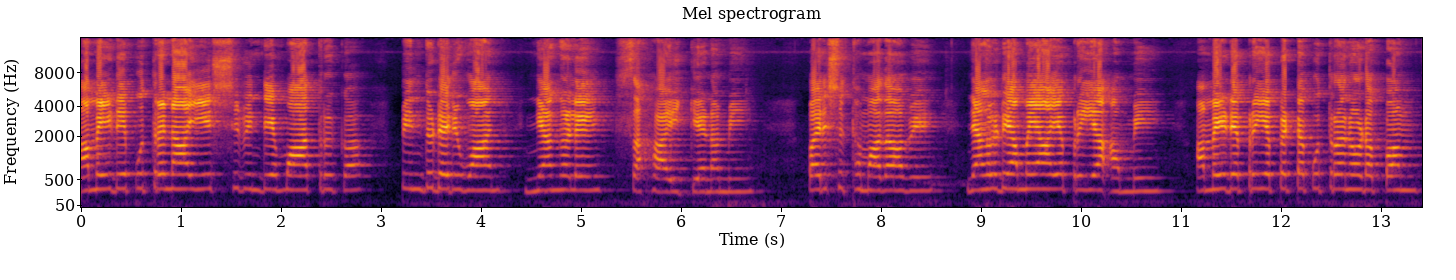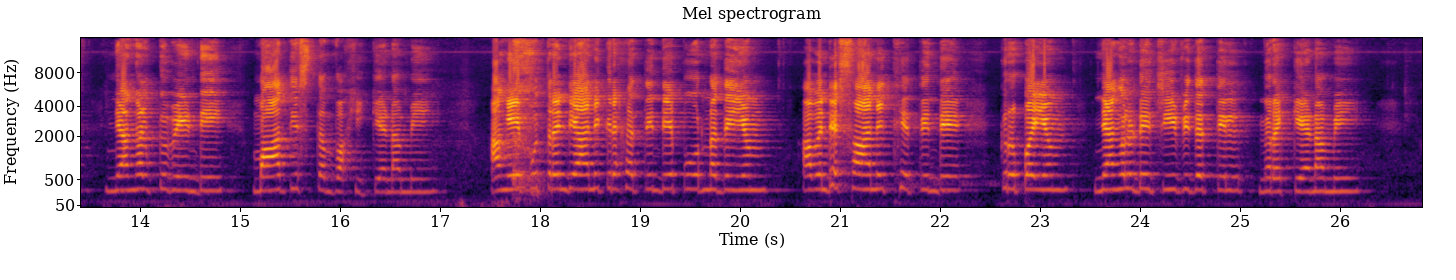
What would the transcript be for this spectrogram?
അമ്മയുടെ പുത്രനായ യേശുവിന്റെ മാതൃക പിന്തുടരുവാൻ ഞങ്ങളെ സഹായിക്കണമേ. പരിശുദ്ധ മാതാവേ ഞങ്ങളുടെ അമ്മയായ പ്രിയ അമ്മി അമ്മയുടെ പ്രിയപ്പെട്ട പുത്രനോടൊപ്പം ഞങ്ങൾക്ക് വേണ്ടി മാധ്യസ്ഥം വഹിക്കണമേ. അങ്ങേ പുത്രന്റെ അനുഗ്രഹത്തിന്റെ പൂർണതയും അവന്റെ സാന്നിധ്യത്തിന്റെ കൃപയും ഞങ്ങളുടെ ജീവിതത്തിൽ നിറയ്ക്കണമേ.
